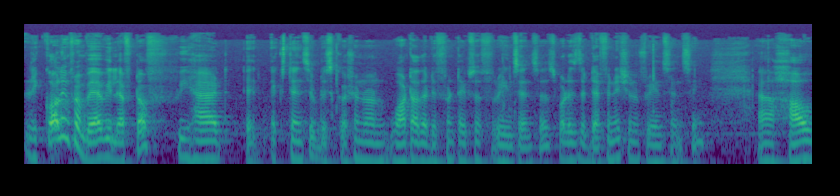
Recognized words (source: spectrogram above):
recalling from where we left off we had an extensive discussion on what are the different types of range sensors, what is the definition of range sensing, uh, how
